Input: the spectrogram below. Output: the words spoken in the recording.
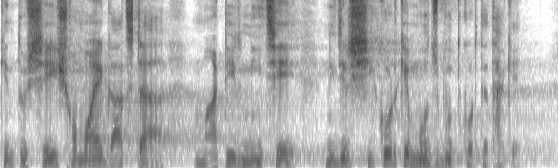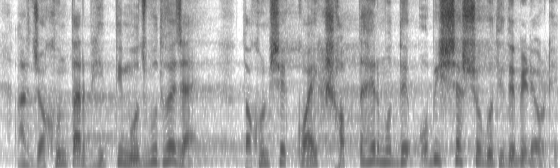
কিন্তু সেই সময়ে গাছটা মাটির নিচে নিজের শিকড়কে মজবুত করতে থাকে। আর যখন তার ভিত্তি মজবুত হয়ে যায়, তখন সে কয়েক সপ্তাহের মধ্যে অবিশ্বাস্য গতিতে বেড়ে ওঠে।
